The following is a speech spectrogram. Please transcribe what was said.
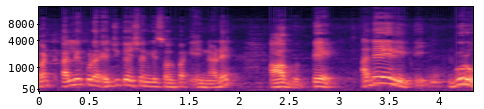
ಬಟ್ ಅಲ್ಲಿ ಕೂಡ ಎಜುಕೇಷನ್ಗೆ ಸ್ವಲ್ಪ ಹಿನ್ನಡೆ ಆಗುತ್ತೆ. ಅದೇ ರೀತಿ ಗುರು.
